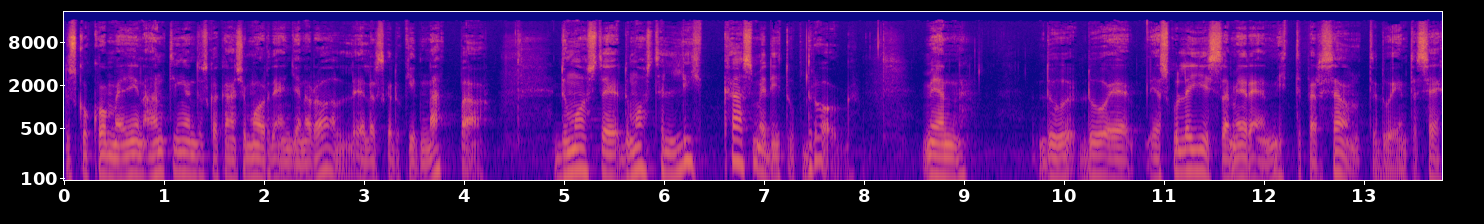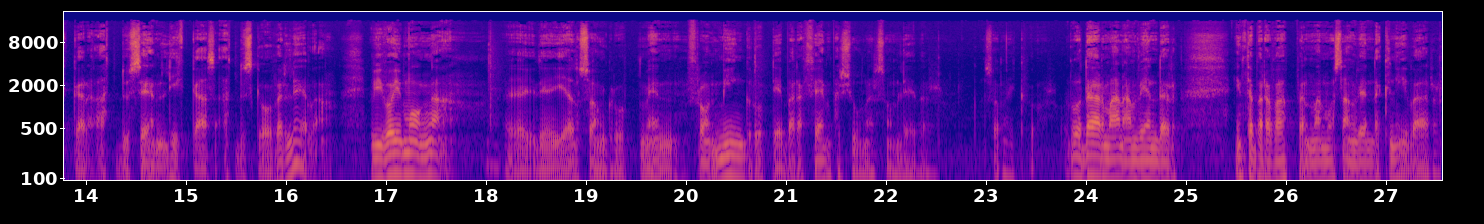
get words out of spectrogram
Du ska komma in, antingen du ska kanske mörda en general eller ska du kidnappa. Du måste, du måste lyckas med ditt uppdrag. Men du, du är, jag skulle gissa mer än 90 procent, du är inte säker att du sen lyckas att du ska överleva. Vi var ju många eh, i en sån grupp, men från min grupp det är bara fem personer som lever som är kvar. Och där man använder inte bara vapen, man måste använda knivar.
